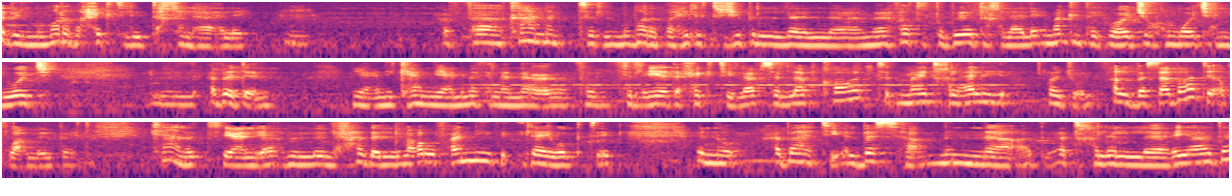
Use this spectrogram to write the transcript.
أبي الممرضة حقتي اللي تدخلها علي. فكانت الممرضة هي اللي تجيب الملفات الطبية وتدخل علي. ما كنت أواجههم وجها لوجه أبدا. يعني كان يعني مثلا في العيادة حقتي لابسة اللاب كوت ما يدخل علي رجل. ألبس عباتي أطلع من البيت. كانت يعني هذا اللي معروف عني إلى وقتك إنه عباتي ألبسها من أدخل العيادة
